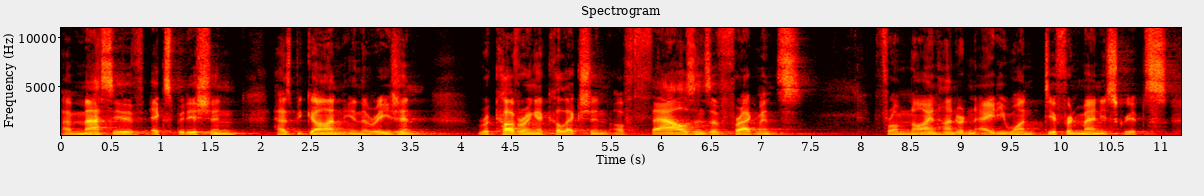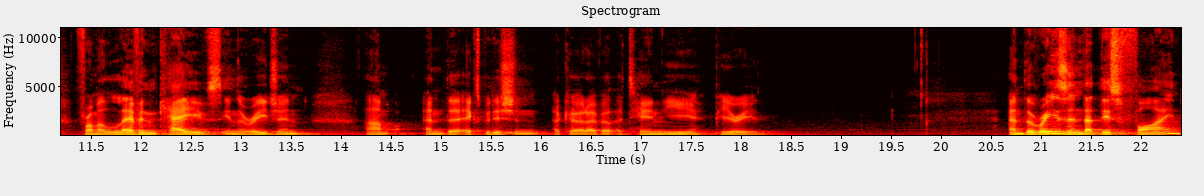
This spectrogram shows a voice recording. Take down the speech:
a massive expedition has begun in the region, recovering a collection of thousands of fragments from 981 different manuscripts from 11 caves in the region. Um, and the expedition occurred over a 10 year period. And the reason that this find,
